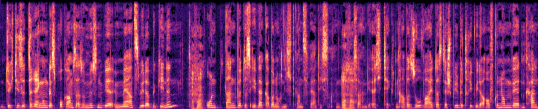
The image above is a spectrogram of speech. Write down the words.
durch diese Drängung des Programms, also müssen wir im März wieder beginnen. Mhm. Und dann wird das E-Werk aber noch nicht ganz fertig sein, mhm. sagen die Architekten. Aber so weit, dass der Spielbetrieb wieder aufgenommen werden kann,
